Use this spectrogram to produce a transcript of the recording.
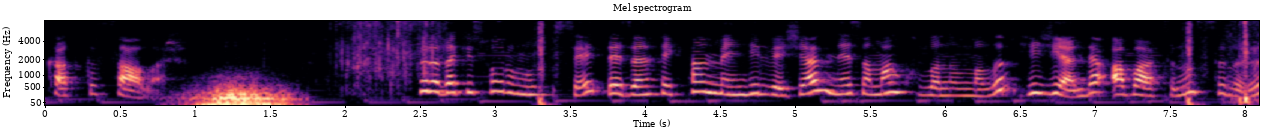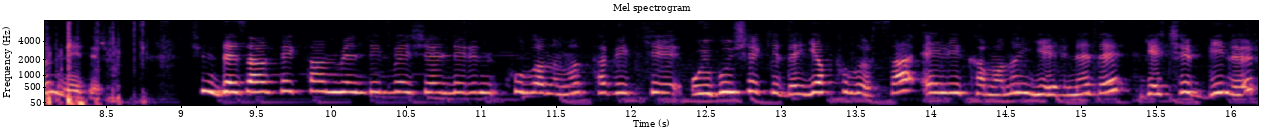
katkı sağlar. Sıradaki sorumuz ise dezenfektan mendil ve jel ne zaman kullanılmalı? Hijyende abartının sınırı nedir? Şimdi dezenfektan mendil ve jellerin kullanımı tabii ki uygun şekilde yapılırsa el yıkamanın yerine de geçebilir.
